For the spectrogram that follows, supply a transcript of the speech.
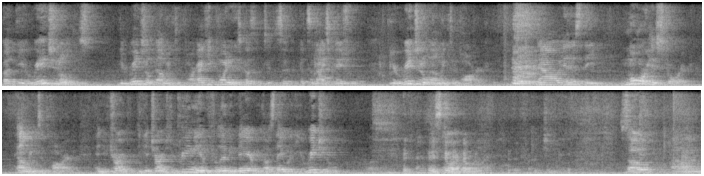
But the original, the original Elmington Park, I keep pointing this because it's a, it's a nice visual. The original Elmington Park now is the more historic Elmington Park, and you charge, you get charged a premium for living there because they were the original historic overlay. So, um,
